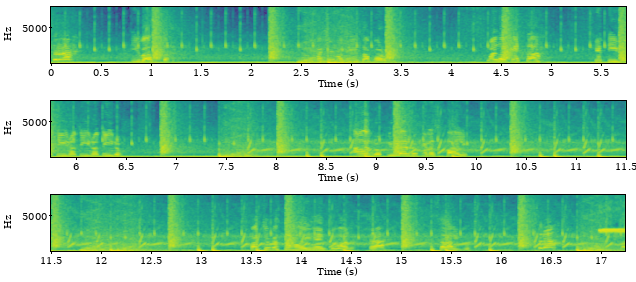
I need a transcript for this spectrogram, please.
Tra y basta. Faccio così di questa forma. Guarda che sta. Che tiro, tiro, tiro, tiro. Apro più largo che le spalle. Faccio questo movimento, guarda. Tra, salgo. Tra, salgo.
